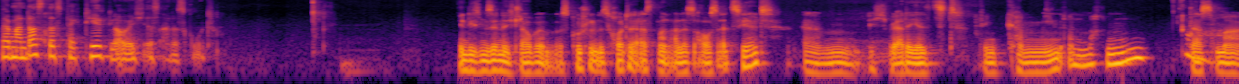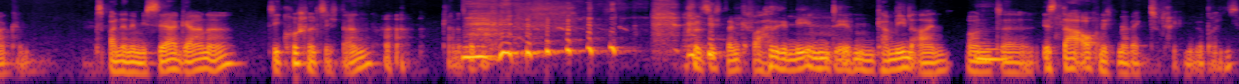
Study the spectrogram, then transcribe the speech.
wenn man das respektiert, glaube ich, ist alles gut. In diesem Sinne, ich glaube, das Kuscheln ist heute erstmal alles auserzählt. Ähm, ich werde jetzt den Kamin anmachen. Das oh. mag Spanja nämlich sehr gerne. Sie kuschelt sich dann. Kleine Puppe. kuschelt sich dann quasi neben dem Kamin ein und mhm. äh, ist da auch nicht mehr wegzukriegen übrigens.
